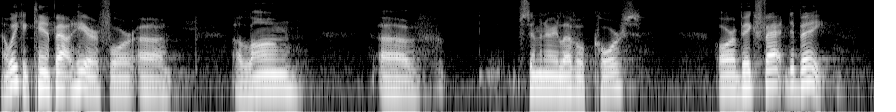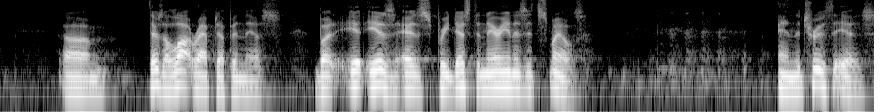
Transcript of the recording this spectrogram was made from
Now, we could camp out here for uh, a long uh, seminary level course or a big fat debate. Um, there's a lot wrapped up in this, but it is as predestinarian as it smells. And the truth is,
